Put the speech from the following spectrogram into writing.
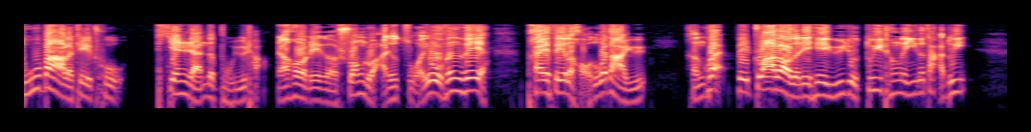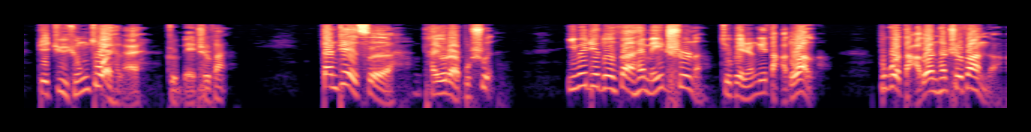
独霸了这处天然的捕鱼场。然后这个双爪就左右纷飞啊，拍飞了好多大鱼。很快被抓到的这些鱼就堆成了一个大堆。这巨熊坐下来准备吃饭。但这次他有点不顺，因为这顿饭还没吃呢，就被人给打断了。不过打断他吃饭的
